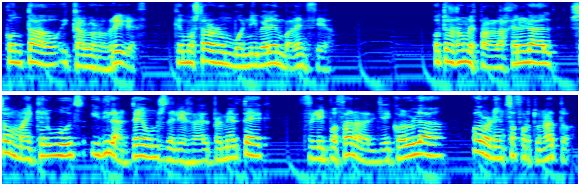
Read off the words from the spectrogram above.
con Tao y Carlos Rodríguez, que mostraron un buen nivel en Valencia. Otros nombres para la general son Michael Woods y Dylan Teuns del Israel Premier Tech, Filippo Zana del J. Colula o Lorenzo Fortunato.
